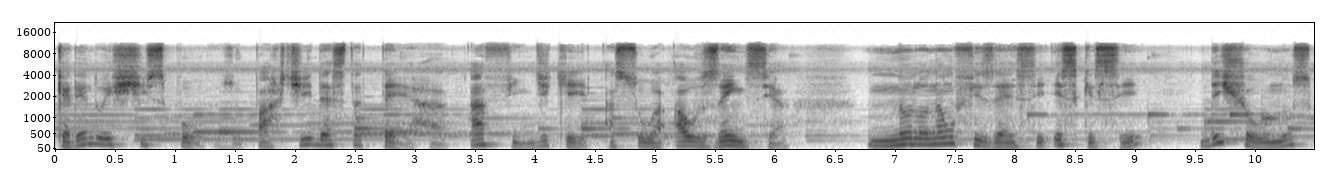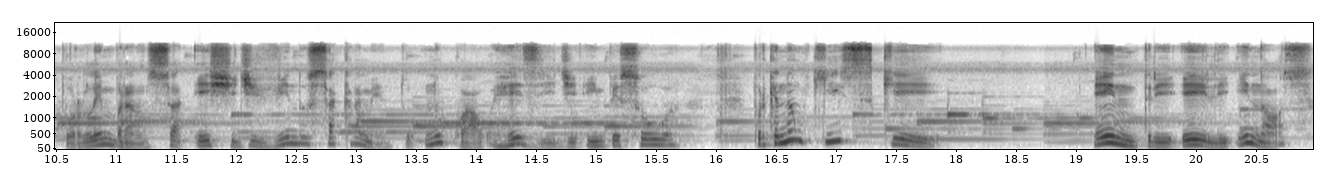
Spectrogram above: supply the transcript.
querendo este esposo partir desta terra, a fim de que a sua ausência nulo não fizesse esquecer, deixou-nos por lembrança este divino sacramento, no qual reside em pessoa porque não quis que entre ele e nós,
